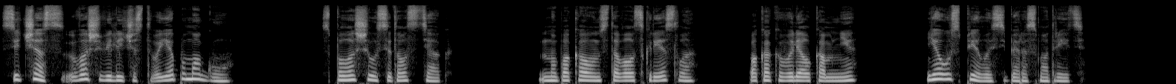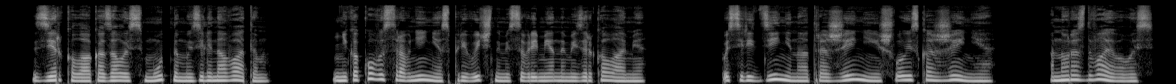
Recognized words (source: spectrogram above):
«Сейчас, Ваше Величество, я помогу», — сполошился толстяк. Но пока он вставал с кресла, пока ковылял ко мне, я успела себя рассмотреть. Зеркало оказалось мутным и зеленоватым. Никакого сравнения с привычными современными зеркалами. Посередине на отражении шло искажение. Оно раздваивалось.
